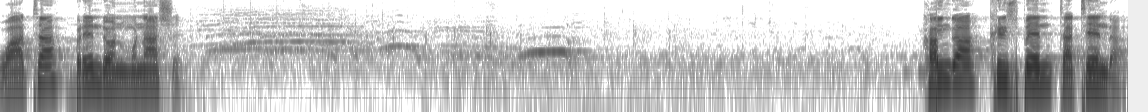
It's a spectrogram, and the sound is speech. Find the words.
Wata Brandon Munashe. Kinga Crispen Tatenda.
